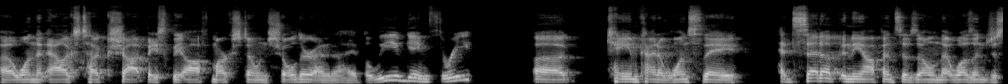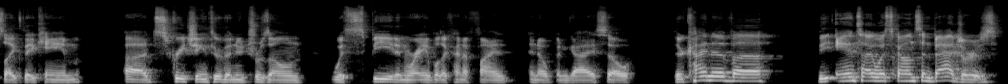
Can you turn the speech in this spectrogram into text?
uh, one that Alex Tuch shot basically off Mark Stone's shoulder, and I believe game three uh, came kind of once they had set up in the offensive zone. That wasn't just like they came uh, screeching through the neutral zone with speed and were able to kind of find an open guy. So they're kind of uh, the anti Wisconsin Badgers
